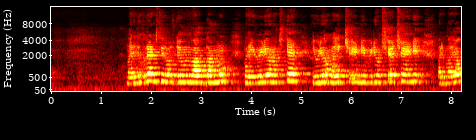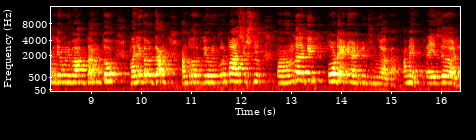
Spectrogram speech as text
మరి ఇది ఫ్రెండ్స్ ఈరోజు దేవుని వాగ్దానము. మరి ఈ వీడియో నచ్చితే ఈ వీడియోని లైక్ చేయండి ఈ వీడియోని షేర్ చేయండి. మరి మరి ఒక దేవుని వాగ్దానంతో మళ్ళీ కలుద్దాం. అంతవరకు దేవుని కృప ఆశిస్సులు మనందరికీ తోడైన నడిపించును ఆమె ప్రైజ్ గాడ్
